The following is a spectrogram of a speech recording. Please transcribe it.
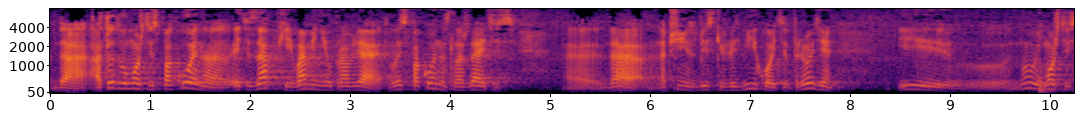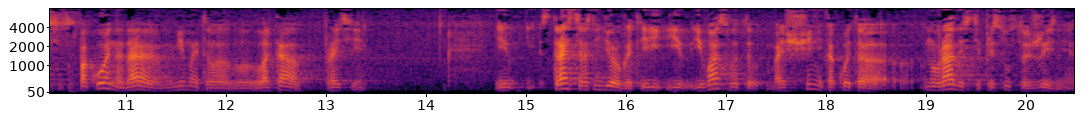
да, а тут вы можете спокойно, эти запахи вами не управляют. Вы спокойно наслаждаетесь э, да, общением с близкими людьми, ходите в природе, и, ну, и можете спокойно да, мимо этого ларька пройти. И страсть вас не дергает, и, и, и у вас вот ощущение какой-то ну, радости присутствует в жизни.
